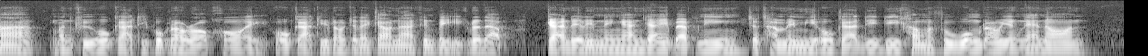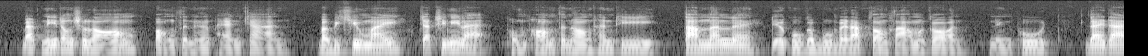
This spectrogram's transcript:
มากๆ มันคือโอกาสที่พวกเรารอคอย โอกาสที่เราจะได้ก้าวหน้าขึ้นไปอีกระดับ การได้เล่นในงานใหญ่แบบนี้ จะทำให้มีโอกาสดีๆ เข้ามาสู่วงเราอย่างแน่นอน แบบนี้ต้องฉลองป๋องเสนอแผนการบาร์บีคิวไหมจัดที่นี่แหละ ผมพร้อมสนองทันที ตามนั้นเลย เดี๋ยวกูกับบูมไปรับสองสาวมาก่อน หนึ่งพูด ได้ได้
